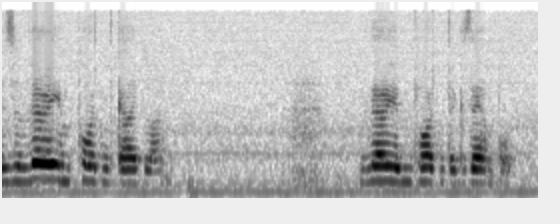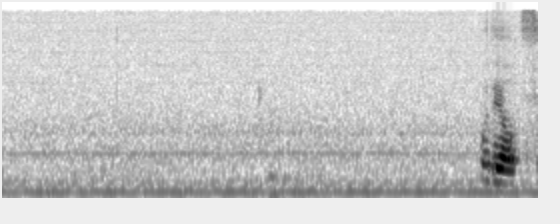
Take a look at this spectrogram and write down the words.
Is a very important guideline, very important example. What else?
